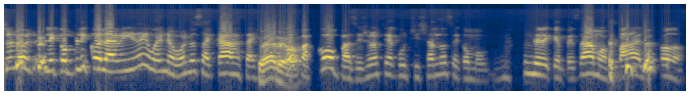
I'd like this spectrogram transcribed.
yo le complico la vida y bueno, vos lo sacás hasta claro. copas, copas, y yo lo estoy acuchillándose como desde que empezamos, palos, todo.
